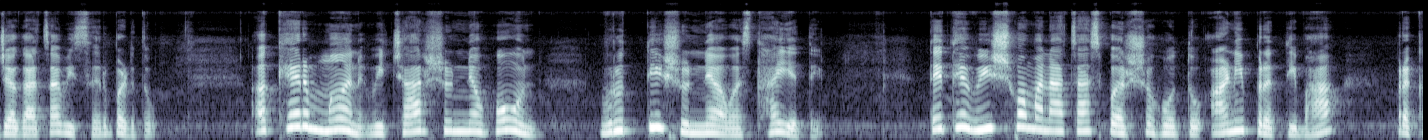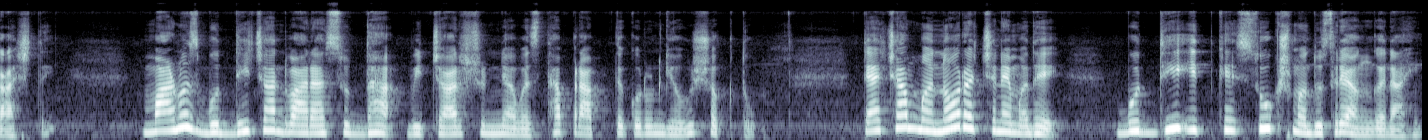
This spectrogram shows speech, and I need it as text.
जगाचा विसर पडतो. अखेर मन विचारशून्य होऊन वृत्तीशून्य अवस्था येते. तेथे विश्व मनाचा स्पर्श होतो आणि प्रतिभा प्रकाशते. माणूस बुद्धीच्या द्वारासुद्धा विचारशून्य अवस्था प्राप्त करून घेऊ शकतो. त्याच्या मनोरचनेमध्ये बुद्धी इतके सूक्ष्म दुसरे अंग नाही.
